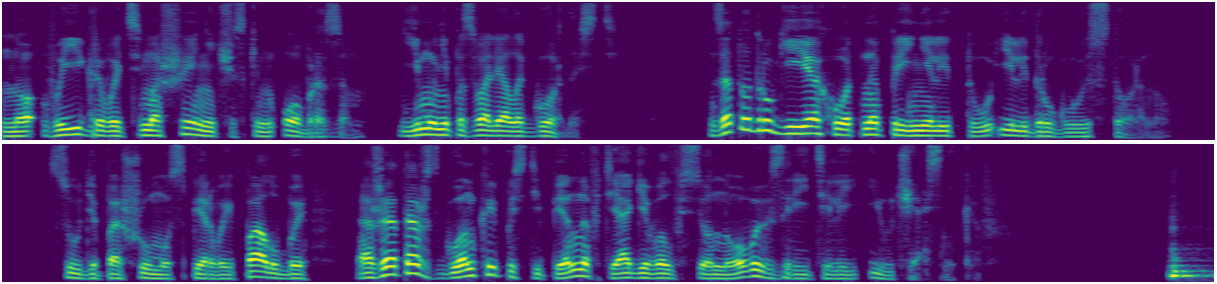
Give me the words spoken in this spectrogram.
Но выигрывать мошенническим образом ему не позволяла гордость. Зато другие охотно приняли ту или другую сторону. Судя по шуму с первой палубы, ажиотаж с гонкой постепенно втягивал все новых зрителей и участников. Thank you.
